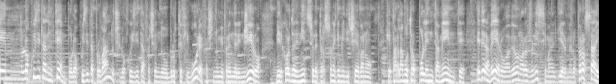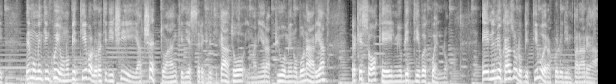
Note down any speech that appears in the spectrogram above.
E mm, l'ho acquisita nel tempo, l'ho acquisita provandoci, l'ho acquisita facendo brutte figure, facendomi prendere in giro. Mi ricordo all'inizio le persone che mi dicevano che parlavo troppo lentamente ed era vero, avevano ragionissima nel dirmelo, però sai, nel momento in cui ho un obiettivo allora ti dici accetto anche di essere criticato in maniera più o meno bonaria perché so che il mio obiettivo è quello. E nel mio caso l'obiettivo era quello di imparare a,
